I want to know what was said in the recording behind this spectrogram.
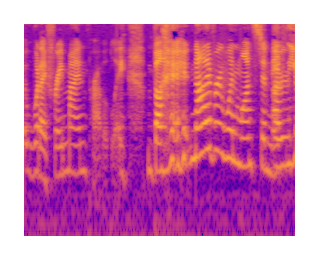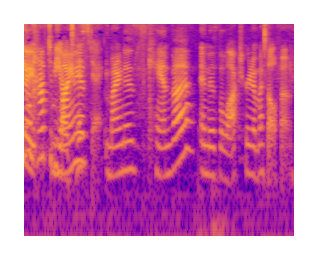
Uh, Would I frame mine? Probably. But not everyone wants to make, you don't have to be mine artistic. Is, mine is Canva and is the lock screen on my cell phone.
